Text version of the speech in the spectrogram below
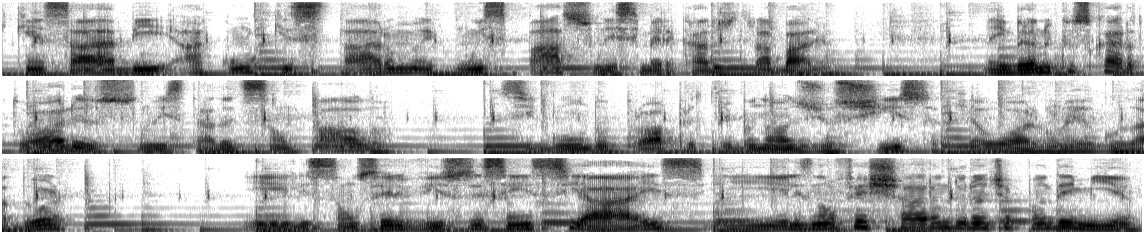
e quem sabe a conquistar um espaço nesse mercado de trabalho. Lembrando que os cartórios no estado de São Paulo, segundo o próprio Tribunal de Justiça, que é o órgão regulador, eles são serviços essenciais e eles não fecharam durante a pandemia.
